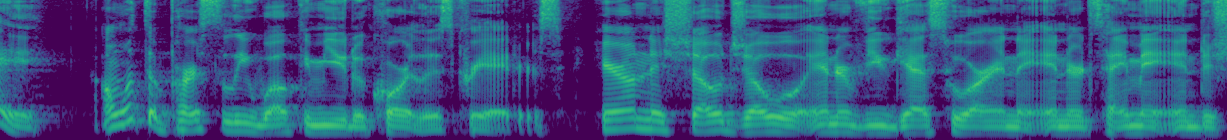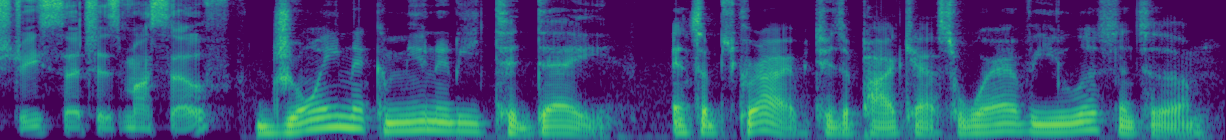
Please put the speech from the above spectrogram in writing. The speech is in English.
Hey, I want to personally welcome you to Cordless Creators. Here on this show, Joe will interview guests who are in the entertainment industry, such as myself. Join the community today and subscribe to the podcast wherever you listen to them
